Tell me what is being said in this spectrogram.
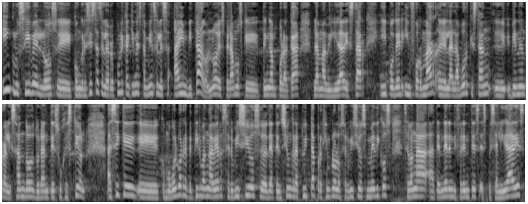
inclusive los eh, congresistas de la República, quienes también se les ha invitado, ¿no? Esperamos que tengan por acá la amabilidad de estar y poder informar eh, la labor que están, vienen realizando durante su gestión. Así que, como vuelvo a repetir, van a haber servicios de atención gratuita, por ejemplo, los servicios médicos se van a atender en diferentes especialidades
